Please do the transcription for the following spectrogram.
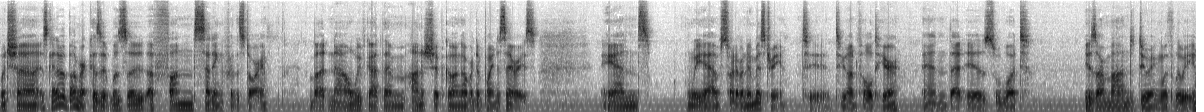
which uh, is kind of a bummer because it was a, a fun setting for the story. But now we've got them on a ship going over to Buenos Aires and we have sort of a new mystery to to unfold here, and that is what is Armand doing with Louis?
